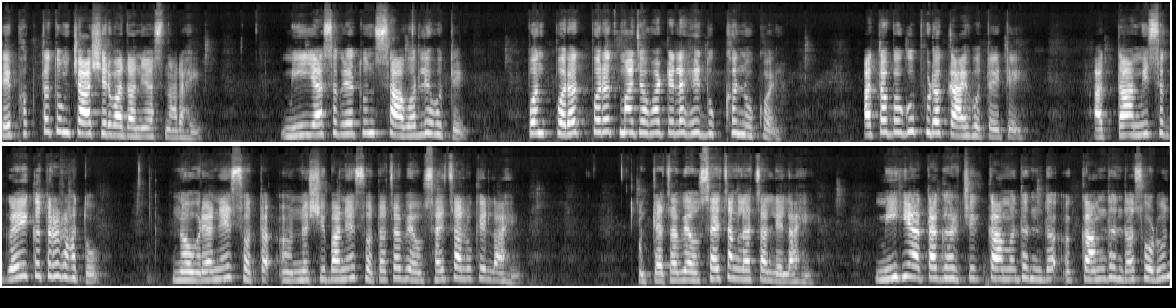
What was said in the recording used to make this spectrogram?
ते फक्त तुमच्या आशीर्वादाने असणार आहे. मी या सगळ्यातून सावरले होते. पण परत परत माझ्या वाटेला हे दुःख नको आहे. आता बघू पुढं काय होतं आहे ते. आत्ता आम्ही सगळे एकत्र राहतो. नवऱ्याने स्वतः नशिबाने स्वतःचा व्यवसाय चालू केला आहे. त्याचा व्यवसाय चांगला चाललेला आहे. मीही आता घरचे कामधंदा कामधंदा सोडून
